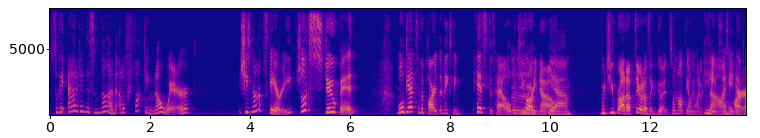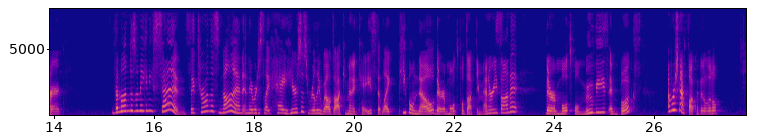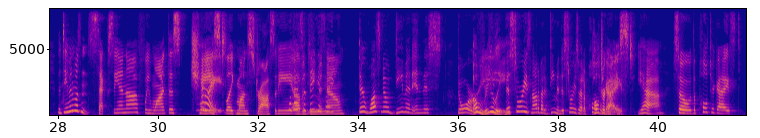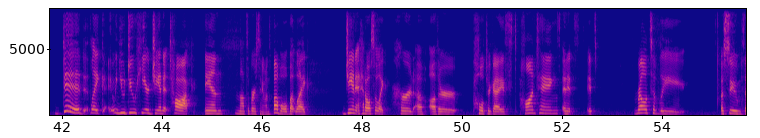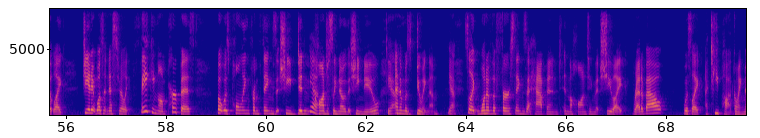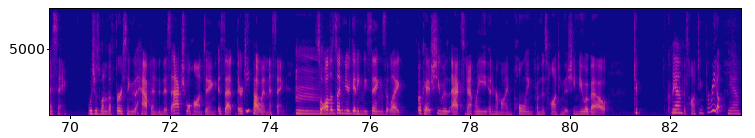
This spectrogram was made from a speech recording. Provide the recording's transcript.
So they added in this nun out of fucking nowhere. She's not scary. She looks stupid. We'll get to the part that makes me pissed as hell, which you Mm, already know Yeah. which you brought up too, and I was like, good. So I'm not the only one who hates No, I hate part. that part. The nun doesn't make any sense. They threw in this nun, and they were just like, hey, here's this really well documented case that like people know. There are multiple documentaries on it. There are multiple movies and books, and we're just gonna fuck with it a little. The demon wasn't sexy enough. We want this chaste, Right. like monstrosity Well, that's of a the thing, demon like, now. There was no demon in this story. Oh, really? This story is not about a demon. This story is about a Poltergeist. Yeah. So the poltergeist did like you do hear Janet talk, and not to burst anyone's bubble, but like Janet had also like heard of other poltergeist hauntings, and it's it's relatively assumed that like Janet wasn't necessarily faking on purpose, but was pulling from things that she didn't Yeah. consciously know that she knew Yeah. and then was doing them. Yeah. So like one of the first things that happened in the haunting that she like read about was like a teapot going missing, which was one of the first things that happened in this actual haunting is that their teapot went missing. So all of Mm. a sudden you're getting these things that like okay, she was accidentally in her mind pulling from this haunting that she knew about to create Yeah. this haunting for real. Yeah.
